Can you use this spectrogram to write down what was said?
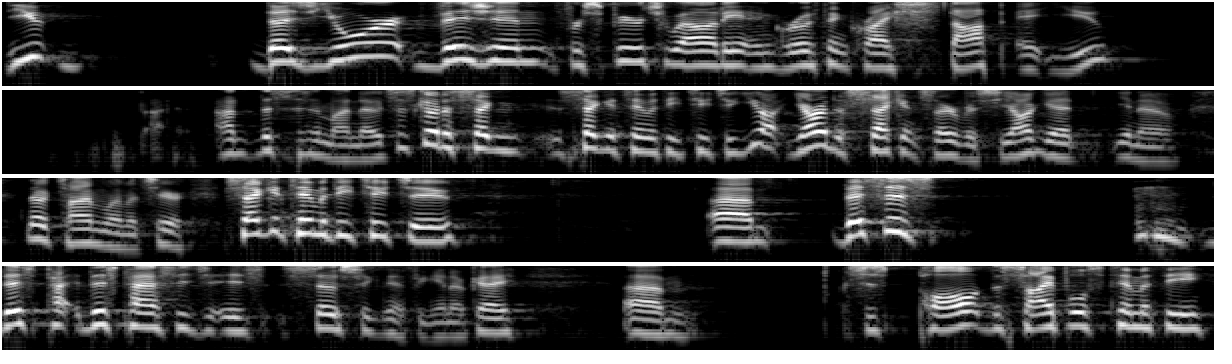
Do you, does your vision for spirituality and growth in Christ stop at you? I, this is in my notes. Let's go to 2, 2 Timothy 2 2. Y'all, y'all are the second service. Y'all get, you know, no time limits here. 2 Timothy 2 2. Um, this is, this, this passage is so significant, okay? Um, this is Paul disciples Timothy.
